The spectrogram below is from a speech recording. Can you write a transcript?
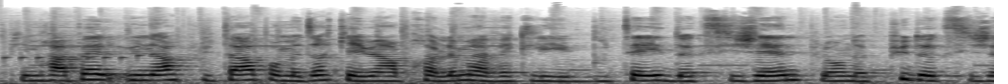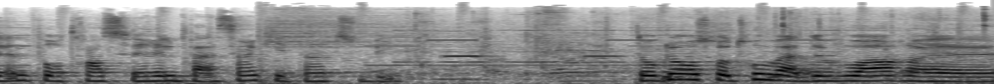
Puis il me rappelle une heure plus tard pour me dire qu'il y a eu un problème avec les bouteilles d'oxygène, puis là, on n'a plus d'oxygène pour transférer le patient qui est intubé. Donc là, on se retrouve à devoir euh,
